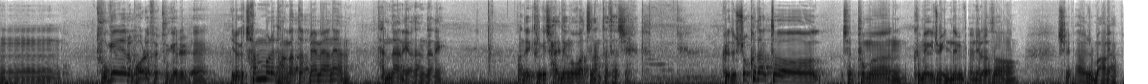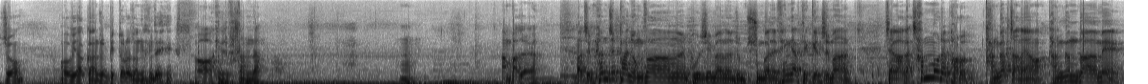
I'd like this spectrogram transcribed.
음, 두 개를 버렸어요. 두 개를. 예. 이렇게 찬물에 담갔다 빼면은 단단해요. 단단해. 아, 근데 그렇게 잘 된 것 같진 않다 사실. 그래도 쇼크닥터 제품은 금액이 좀 있는 편이라서 실패하면 좀 마음이 아프죠. 어, 약간 좀 삐뚤어졌는데. 어, 굉장히 불쌍합니다. 음. 안 빠져요. 아, 지금 편집한 영상을 보시면은 좀 중간에 생략됐겠지만 제가 아까 찬물에 바로 담갔잖아요. 담근 다음에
